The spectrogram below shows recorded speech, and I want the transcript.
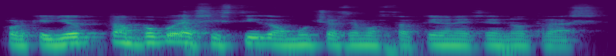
porque yo tampoco he asistido a muchas demostraciones en otras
